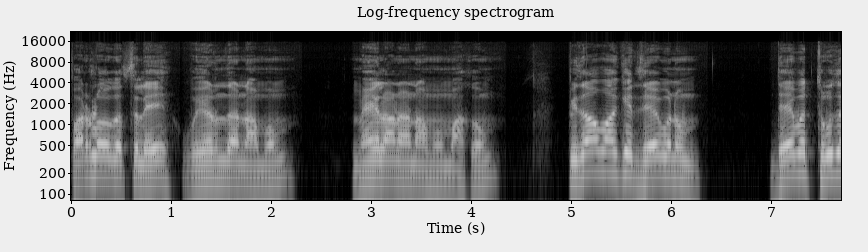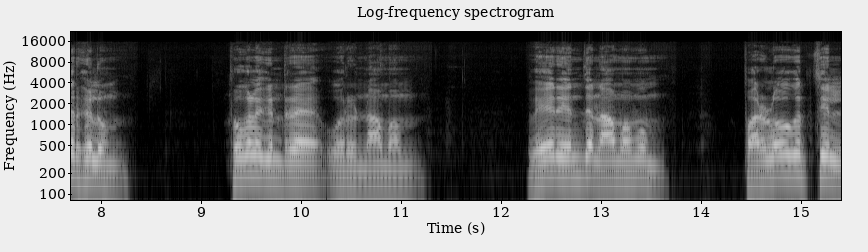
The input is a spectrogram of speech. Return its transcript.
பரலோகத்திலே உயர்ந்த நாமம் மேலான நாமமாகும். பிதாவாகிய தேவனும் தேவ தூதர்களும் புகழுகின்ற ஒரு நாமம் வேறு எந்த நாமமும் பரலோகத்தில்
